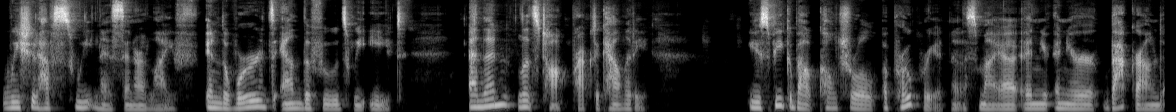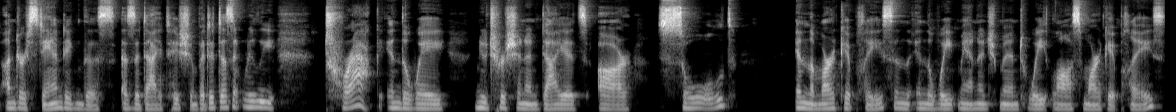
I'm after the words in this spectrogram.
we should have sweetness in our life, in the words and the foods we eat. And then let's talk practicality you speak about cultural appropriateness, Maya, and your, and your background, understanding this as a dietitian, but it doesn't really track in the way nutrition and diets are sold in the marketplace, in in the weight management, weight loss marketplace,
